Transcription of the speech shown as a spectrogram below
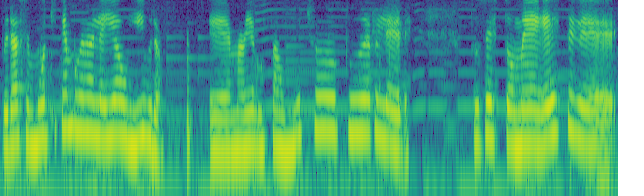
pero hace mucho tiempo que no leía un libro. Eh, me había gustado mucho poder leer. Entonces tomé este que,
